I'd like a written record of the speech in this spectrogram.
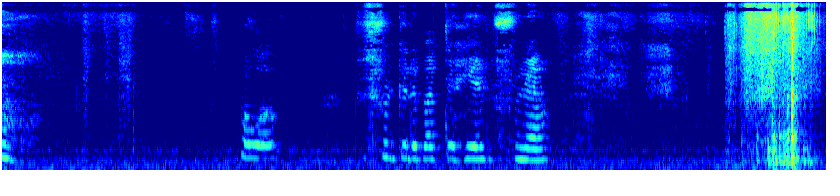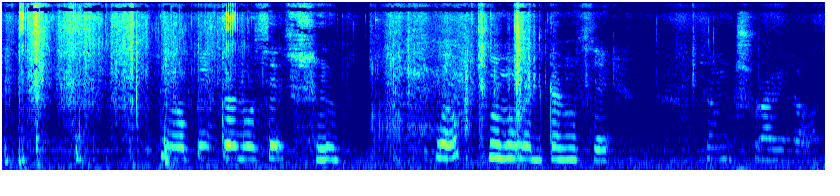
oh well, just forget about the hand for now. I'll be done with it soon. Well, I'm already done with it. So I'm try it on.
